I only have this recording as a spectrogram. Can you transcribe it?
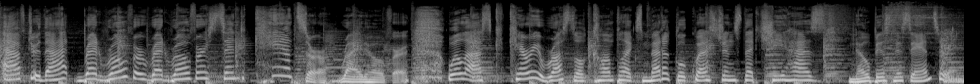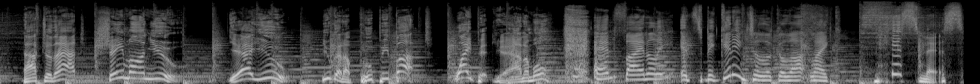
After that, Red Rover, Red Rover, send cancer right over. We'll ask Keri Russell complex medical questions that she has no business answering. After that, shame on you. Yeah, you. You got a poopy butt. Wipe it, you animal. And finally, it's beginning to look a lot like Pissmas.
